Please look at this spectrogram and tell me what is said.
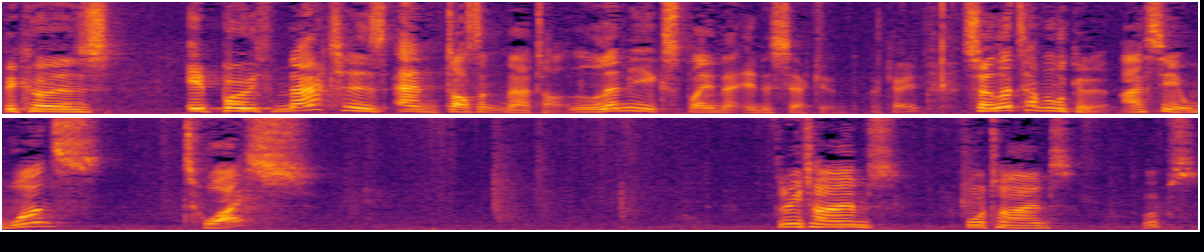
because it both matters and doesn't matter. Let me explain that in a second, okay? So let's have a look at it. I see it once, twice, three times, four times, whoops,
